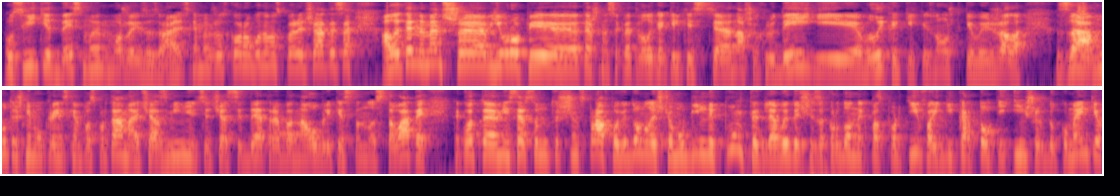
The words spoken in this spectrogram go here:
у світі. Десь ми, може, і з ізраїльськими вже скоро будемо сперечатися. Але тим не менш, в Європі теж не секрет, велика кількість наших людей і велика кількість знову ж таки виїжджала за внутрішніми українськими паспортами. А час змінюється, час іде, треба на обліки ставати. Так от е, Міністерство внутрішніх справ повідомили, що мобільні пункти для видачі закордонних паспортів, id карток і інших документів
